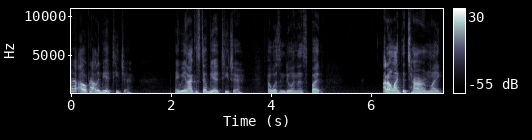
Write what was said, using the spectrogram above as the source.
I would probably be a teacher. Maybe and I could still be a teacher if I wasn't doing this. But I don't like the term like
